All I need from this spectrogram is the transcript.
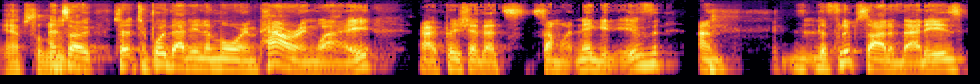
Absolutely. And so, to, to put that in a more empowering way, I appreciate that's somewhat negative. Um, and the flip side of that is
